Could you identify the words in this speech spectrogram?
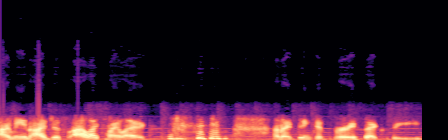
I mean, I just I like my legs, and I think it's very sexy.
